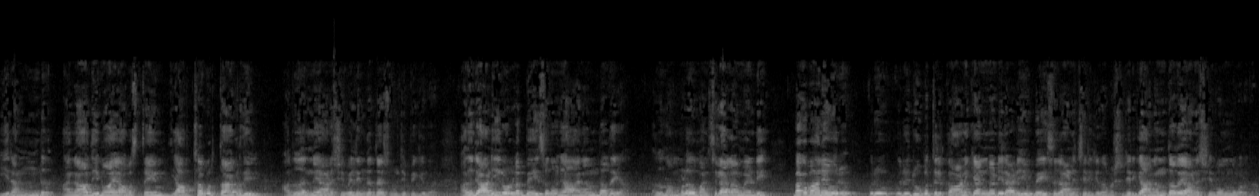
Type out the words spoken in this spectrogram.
ഈ രണ്ട് അനാദിമായ അവസ്ഥയും ഈ അർത്ഥവൃത്താകൃതിയിൽ അത് തന്നെയാണ് ശിവലിംഗത്തെ സൂചിപ്പിക്കുന്നത്. അതിന്റെ അടിയിലുള്ള ബേസ് എന്ന് പറഞ്ഞാൽ അനന്തതയാണ്. അത് നമ്മൾ മനസ്സിലാകാൻ വേണ്ടി ഭഗവാനെ ഒരു ഒരു ഒരു രൂപത്തിൽ കാണിക്കാൻ വേണ്ടി അടിയിൽ ബേസ് കാണിച്ചിരിക്കുന്നത്. പക്ഷെ ശരിക്കും അനന്തതയാണ് ശിവം എന്ന് പറഞ്ഞാൽ.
